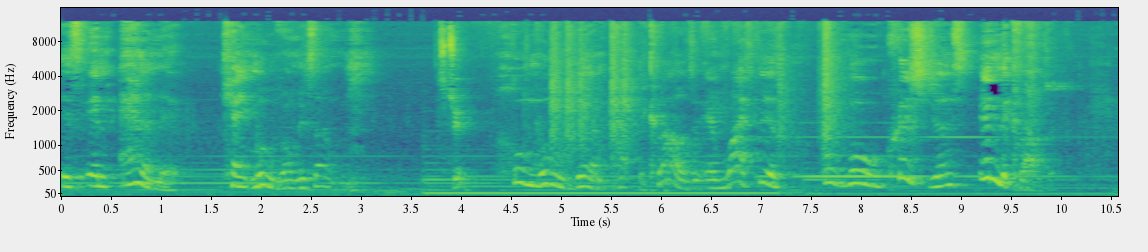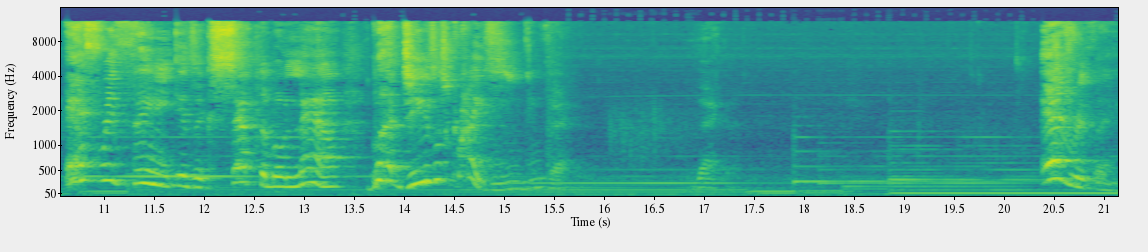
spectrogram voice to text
is inanimate, can't move on its own. It's true. Who moved them out the closet? And watch this who moved Christians in the closet? Everything is acceptable now but Jesus Christ. Mm-hmm. Exactly. Exactly. Everything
